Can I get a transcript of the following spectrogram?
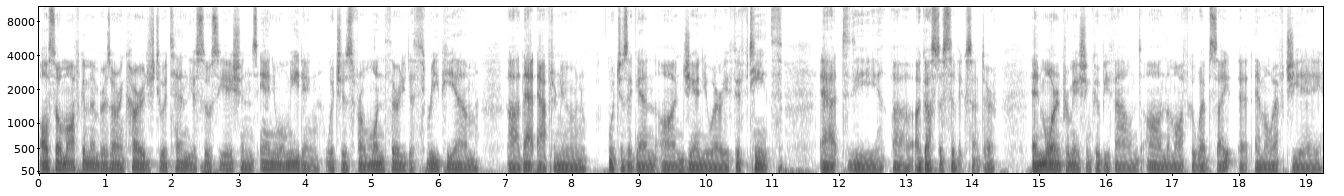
Also, MOFGA members are encouraged to attend the association's annual meeting, which is from 1.30 to 3 p.m. Uh, that afternoon, which is again on January 15th at the uh, Augusta Civic Center. And more information could be found on the MOFGA website at mofga.org.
